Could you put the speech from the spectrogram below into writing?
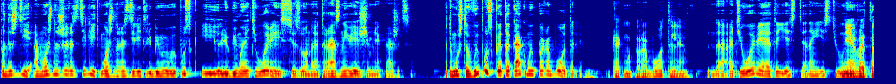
Подожди, а можно же разделить? Можно разделить любимый выпуск и любимая теория из сезона. Это разные вещи, мне кажется. Потому что выпуск это как мы поработали. Как мы поработали. Да, а теория это есть, она есть теория. Не, в это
